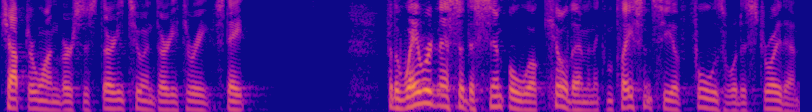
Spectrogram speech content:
chapter 1, verses 32 and 33 state For the waywardness of the simple will kill them, and the complacency of fools will destroy them.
